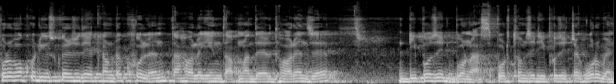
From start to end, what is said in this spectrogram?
প্রোমো কোড ইউজ করে যদি অ্যাকাউন্টটা খুলেন, তাহলে কিন্তু আপনাদের ধরেন যে ডিপোজিট বোনাস প্রথম যে ডিপোজিটটা করবেন,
